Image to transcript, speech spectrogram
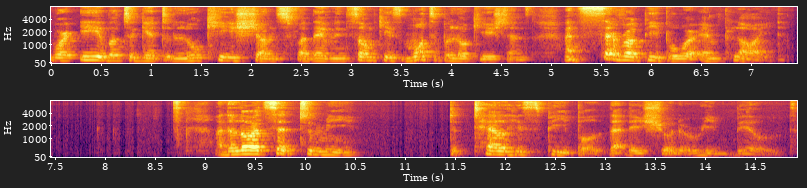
were able to get locations for them in some case multiple locations and several people were employed and the Lord said to me to tell his people that they should rebuild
